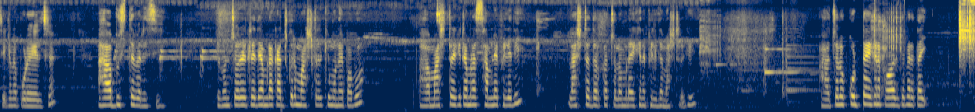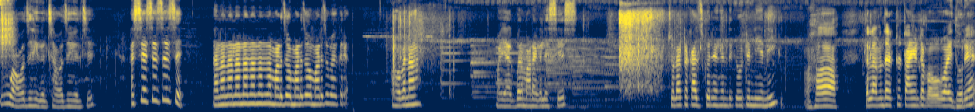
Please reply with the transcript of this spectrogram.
সেখানে পড়ে গেছে। হ্যাঁ বুঝতে পেরেছি। এখন চলে এটা দিয়ে আমরা কাজ করে মাস্টার কি মনে হয় পাবো? হ্যাঁ মাস্টার কিটা আমরা সামনে ফেলে দিই। লাস্টটা দরকার, চলো আমরা এখানে ফেলে দিই মাস্টার কি হ্যাঁ চলো কোডটা এখানে পাওয়া যেতে পারে, তাই। ও আওয়াজ হয়ে গেছে আওয়াজ হয়ে গেছে আসছে আসছে আসছে আসছে। না না না না না না না না, মারা যাও মারা যাও মারা যাও করে। হবে না। ভাই, একবার মারা গেলে শেষ। চলো একটা কাজ করি, এখান থেকে ওটা নিয়ে নিই। হ্যাঁ তাহলে আমাদের একটা টাইমটা পাবো ভাই ধরে,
